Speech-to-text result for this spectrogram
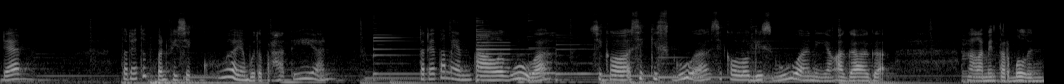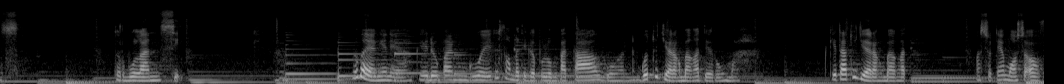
dan ternyata bukan fisik gue yang butuh perhatian. Ternyata mental gue psikis gue psikologis gue nih yang agak-agak ngalamin turbulence turbulensi lu bayangin ya kehidupan gue itu sampai 34 tahun gue tuh jarang banget di rumah. Kita tuh jarang banget. Maksudnya most of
